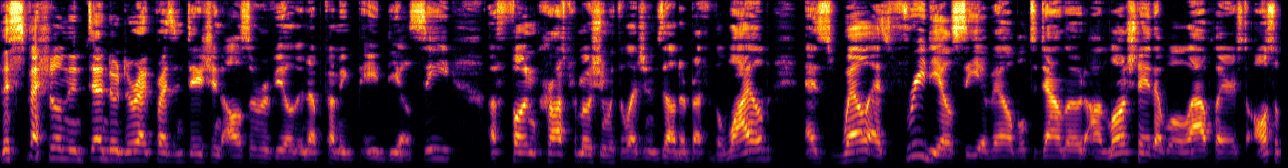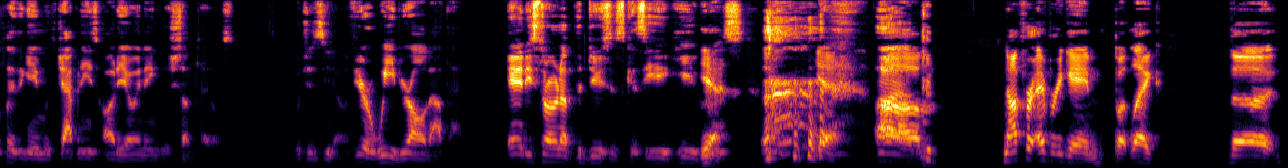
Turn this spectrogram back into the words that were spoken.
the special Nintendo Direct presentation also revealed an upcoming paid DLC, a fun cross promotion with The Legend of Zelda Breath of the Wild, as well as free DLC available to download on launch day that will allow players to also play the game with Japanese audio and English subtitles. Which is, you know, if you're a weeb, you're all about that. And he's throwing up the deuces because he, he Yeah. agrees. Yeah. Um, Um, not for every game, but like the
